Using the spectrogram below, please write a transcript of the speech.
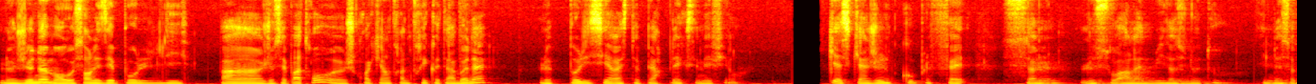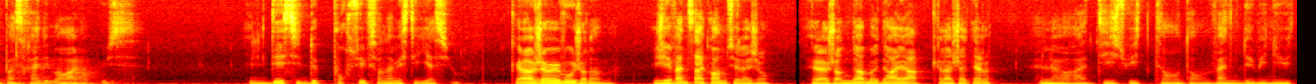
Le jeune homme, en haussant les épaules, dit Ben, je sais pas trop, je crois qu'il est en train de tricoter un bonnet. Le policier reste perplexe et méfiant. Qu'est-ce qu'un jeune couple fait seul le soir, la nuit, dans une auto? Il ne se passe rien d'immoral en plus. Il décide de poursuivre son investigation. Quel âge avez-vous, jeune homme? J'ai 25 ans, monsieur l'agent. Et la gendarme derrière, quel âge a-t-elle? Elle aura 18 ans dans 22 minutes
